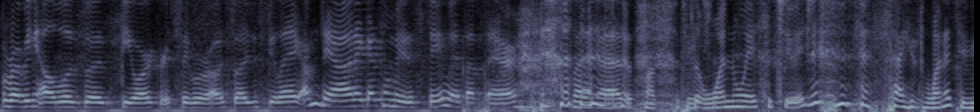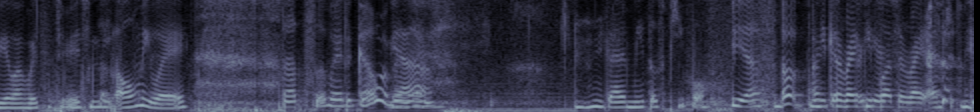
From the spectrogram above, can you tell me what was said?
rubbing elbows with Bjork or Sigur Rós, so I'd just be like, I'm down. I got somebody to stay with up there. But uh, that's not the situation. It's a one way situation. I wanted to be a one way situation. The only way. That's the way to go over Yeah. there. Mhm, You gotta meet those people. Yes. Oh, meet the right people here. at the right entrance.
